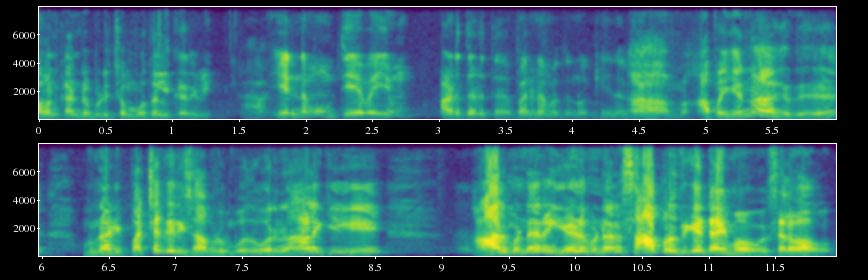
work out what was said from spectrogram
அவன் கண்டுபிடிச்ச முதல் கருவி. எண்ணமும் தேவையும் அடுத்தடுத்த பரிணாமத்தை நோக்கி. ஆமாம் அப்போ என்ன ஆகுது? முன்னாடி பச்சைக்கறி சாப்பிடும்போது ஒரு நாளைக்கு ஆறு மணி நேரம் ஏழு மணி நேரம் சாப்பிட்றதுக்கே டைம் ஆகும் செலவாகும்.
